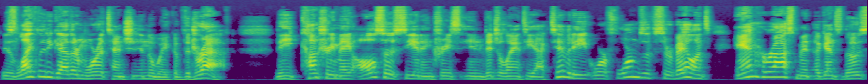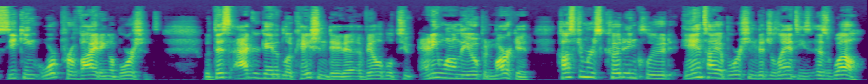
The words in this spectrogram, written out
is likely to gather more attention in the wake of the draft. The country may also see an increase in vigilante activity or forms of surveillance and harassment against those seeking or providing abortions. With this aggregated location data available to anyone on the open market, customers could include anti-abortion vigilantes as well.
